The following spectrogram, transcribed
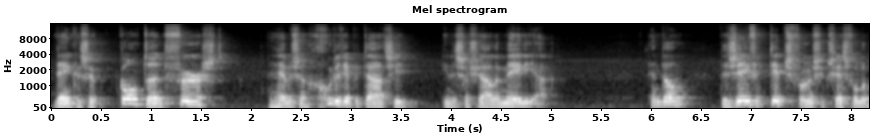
Denken ze content first? Hebben ze een goede reputatie in de sociale media? En dan de zeven tips voor een succesvolle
